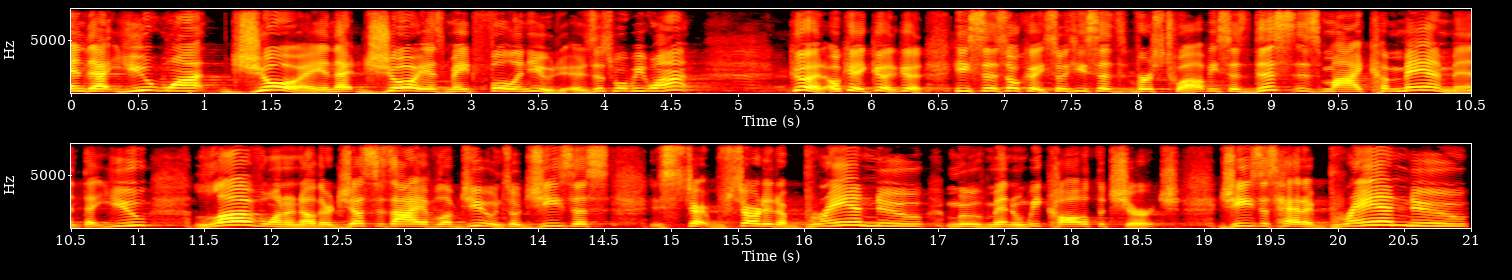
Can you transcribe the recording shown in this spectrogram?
and that you want joy, and that joy is made full in you. Is this what we want? Good. Okay, good, good. He says, okay, so he says, verse 12, he says, This is my commandment that you love one another just as I have loved you. And so Jesus start, started a brand new movement, and we call it the church. Jesus had a brand new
